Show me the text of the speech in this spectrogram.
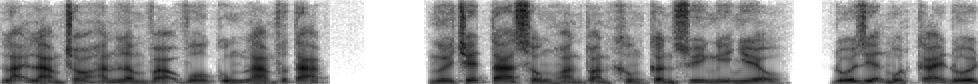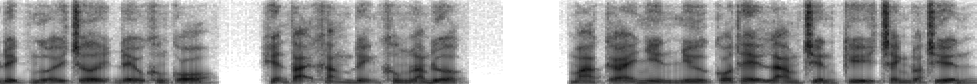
lại làm cho hắn lâm vào vô cùng làm phức tạp. Ngươi chết ta sống hoàn toàn không cần suy nghĩ nhiều, đối diện một cái đối địch người chơi đều không có, hiện tại khẳng định không làm được. Mà cái nhìn như có thể làm chiến kỳ tranh đoạt chiến,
